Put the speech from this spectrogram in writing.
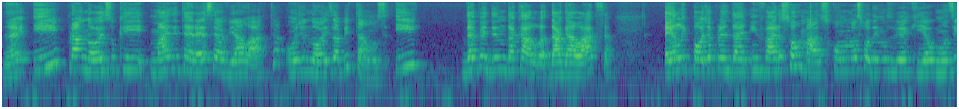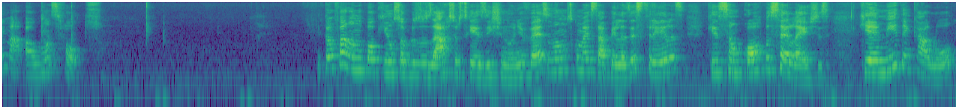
né? E para nós o que mais interessa é a Via Láctea, onde nós habitamos. E dependendo da, da galáxia, ela pode aprender em vários formatos, como nós podemos ver aqui algumas, algumas fotos. Então, falando um pouquinho sobre os astros que existem no universo, vamos começar pelas estrelas, que são corpos celestes que emitem calor,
